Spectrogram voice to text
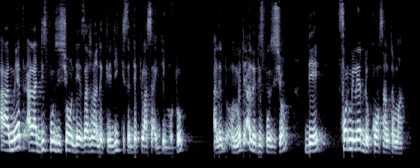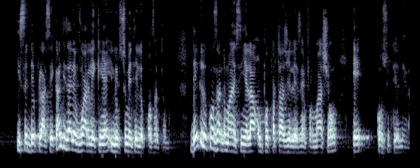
à mettre à la disposition des agents de crédit qui se déplacent avec des motos, on mettait à leur disposition des formulaires de consentement. Ils se déplaçaient. Quand ils allaient voir les clients, ils leur soumettaient le consentement. Dès que le consentement est signé, là, on peut partager les informations et consulter les rangs.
